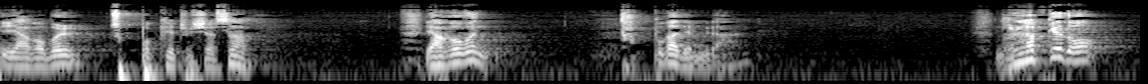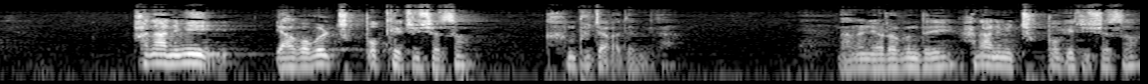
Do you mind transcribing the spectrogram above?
야곱을 축복해 주셔서 야곱은 갑부가 됩니다. 놀랍게도 하나님이 야곱을 축복해 주셔서 큰 부자가 됩니다. 나는 여러분들이 하나님이 축복해 주셔서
